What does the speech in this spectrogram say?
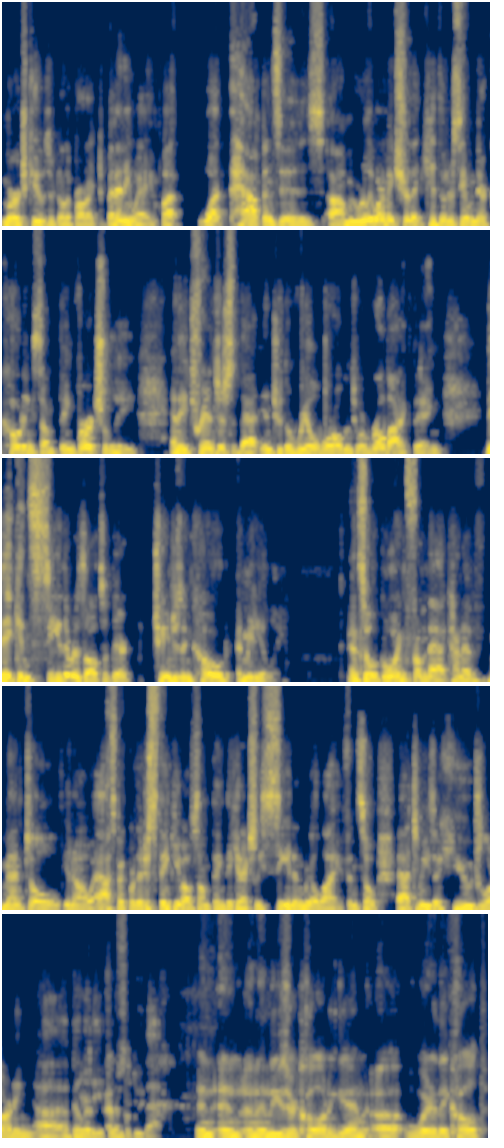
Merge cubes, are another product. But anyway, but what happens is um, we really want to make sure that kids understand when they're coding something virtually and they transition that into the real world, into a robotic thing, they can see the results of their changes in code immediately. And Yeah. so going from that kind of mental, you know, aspect where they're just thinking about something, they can actually see it in real life. And so that to me is a huge learning uh, ability Yeah, for them to do that. And and and then these are called again. Uh, what are they called?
